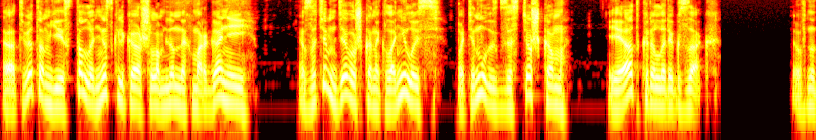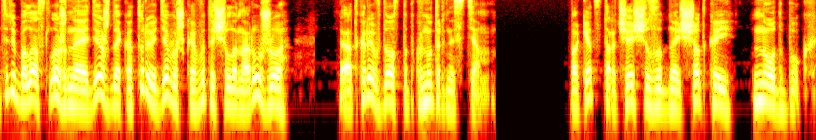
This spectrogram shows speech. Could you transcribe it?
Ответом ей стало несколько ошеломленных морганий. Затем девушка наклонилась, потянулась к застежкам и открыла рюкзак. Внутри была сложенная одежда, которую девушка вытащила наружу, открыв доступ к внутренностям. Пакет с торчащей зубной щеткой, ноутбук.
